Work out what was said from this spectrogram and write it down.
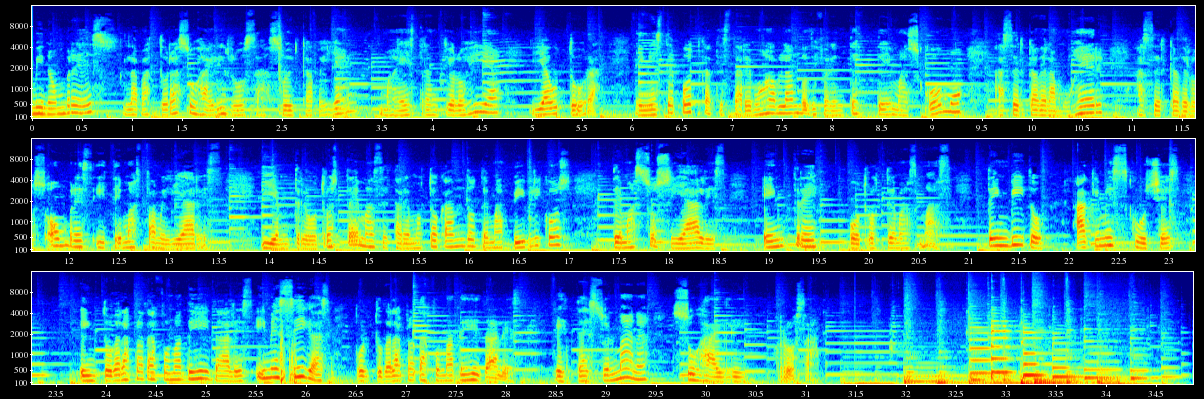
Mi nombre es la pastora Sujaili Rosa, soy capellán, maestra en teología y autora. En este podcast estaremos hablando diferentes temas como acerca de la mujer, acerca de los hombres y temas familiares. Y entre otros temas estaremos tocando temas bíblicos, temas sociales, entre otros temas más. Te invito a que me escuches en todas las plataformas digitales y me sigas por todas las plataformas digitales. Esta es su hermana, Suhaili Rosa.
